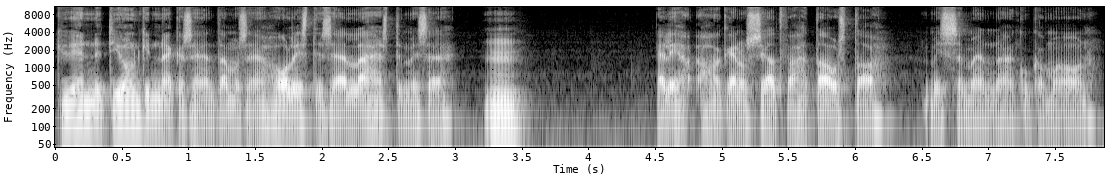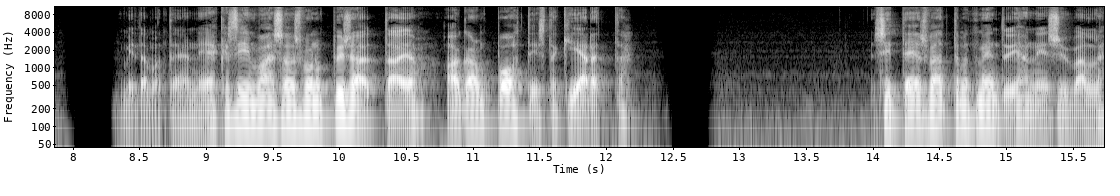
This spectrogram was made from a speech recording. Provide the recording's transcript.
kyennyt jonkinnäköiseen tämmöiseen holistiseen lähestymiseen, hmm. eli hakenut sieltä vähän taustaa, missä mennään, kuka mä oon, mitä mä teen, niin ehkä siinä vaiheessa olisi voinut pysäyttää ja alkanut pohtia sitä kierrettä. Sitten ei olisi välttämättä menty ihan niin syvälle.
